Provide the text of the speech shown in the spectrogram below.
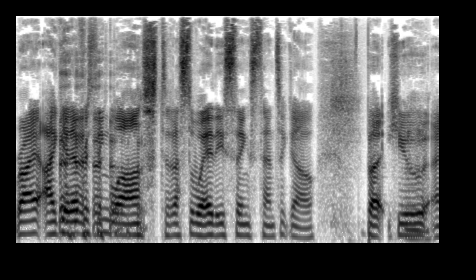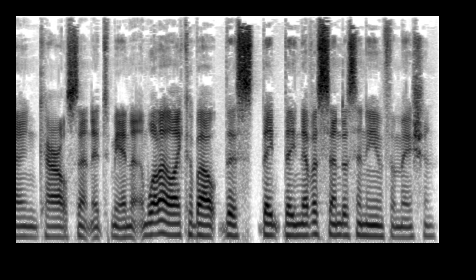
right? I get everything last. That's the way these things tend to go. But hugh Mm-hmm. and carol sent it to me. And what i like about this they they never send us any information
